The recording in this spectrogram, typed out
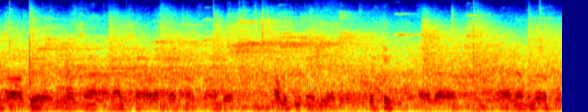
it's all good, you know what I'm saying? I, I understand where that stuff comes from, but I'm gonna keep being me at the end of the day. And uh, I got nothing but love for.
